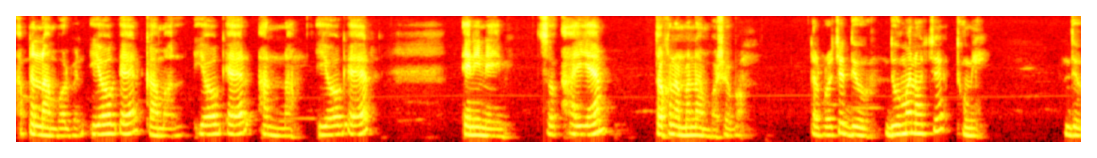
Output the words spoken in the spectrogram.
আপনার নাম বলবেন। ইয়গ এর কামাল, ইয়গ এর আন্না, ইয়গ এর any name so I am তখন আমরা নাম বসাবো। তারপর হচ্ছে দু। দু মানে হচ্ছে তুমি। দু।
